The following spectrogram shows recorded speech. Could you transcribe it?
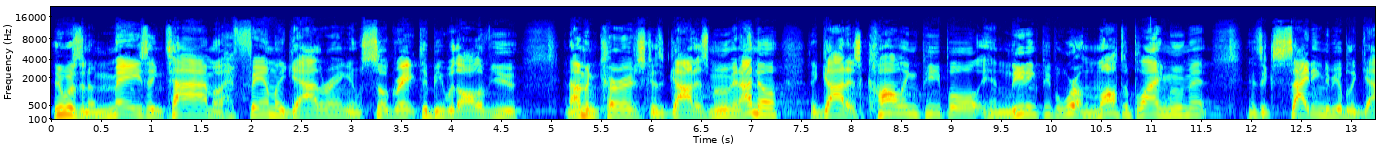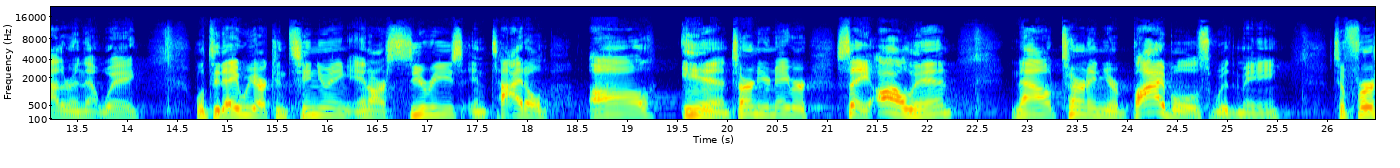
it was an amazing time, a family gathering. It was so great to be with all of you. And I'm encouraged because God is moving. I know that God is calling people and leading people. We're a multiplying movement. It's exciting to be able to gather in that way. Well, today we are continuing in our series entitled All In. Turn to your neighbor, say, All In. Now turn in your Bibles with me to 1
